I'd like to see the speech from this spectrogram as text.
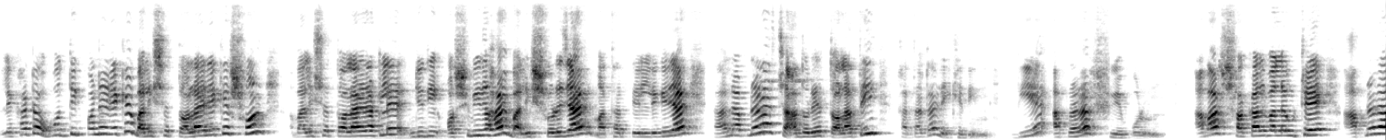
লেখাটা ওপর দিক পানে রেখে বালিশের তলায় রেখে শোন, বালিশের তলায় রাখলে যদি অসুবিধা হয়, বালিশ সরে যায়, মাথার তেল লেগে যায়, তাহলে আপনারা চাদরের তলাতেই খাতাটা রেখে দিন। দিয়ে আপনারা শুয়ে পড়ুন। আবার সকালবেলা উঠে আপনারা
